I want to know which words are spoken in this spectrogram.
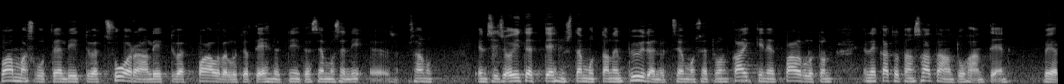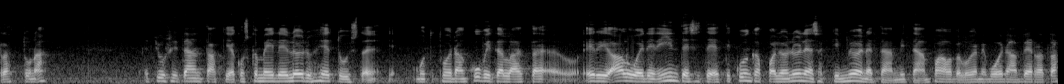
vammaisuuteen liittyvät, suoraan liittyvät palvelut ja tehnyt niitä semmoisen, saanut en siis ole itse tehnyt sitä, mutta olen pyytänyt semmoisen, että on kaikki ne palvelut on, ja ne katsotaan sataan tuhanteen verrattuna. Et juuri tämän takia, koska meillä ei löydy hetuista, mutta voidaan kuvitella, että eri alueiden intensiteetti, kuinka paljon yleensäkin myönnetään mitään palveluja, ne voidaan verrata.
